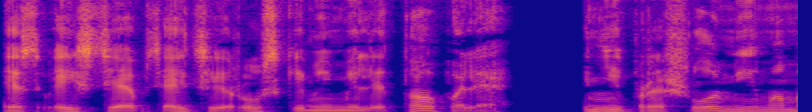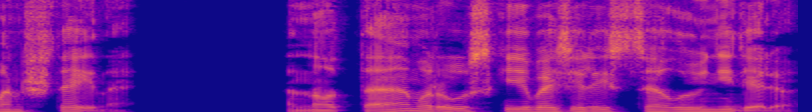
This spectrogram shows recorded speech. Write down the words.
Известие о взятии русскими Мелитополя не прошло мимо Манштейна. Но там русские возились целую неделю.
